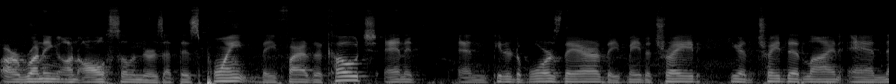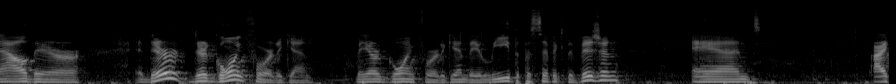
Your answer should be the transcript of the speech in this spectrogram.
are running on all cylinders at this point. They fired their coach, and it and Peter DeBoer's there. They've made a trade here at the trade deadline, and now they're they're they're going for it again. They are going for it again. They lead the Pacific Division, and I,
